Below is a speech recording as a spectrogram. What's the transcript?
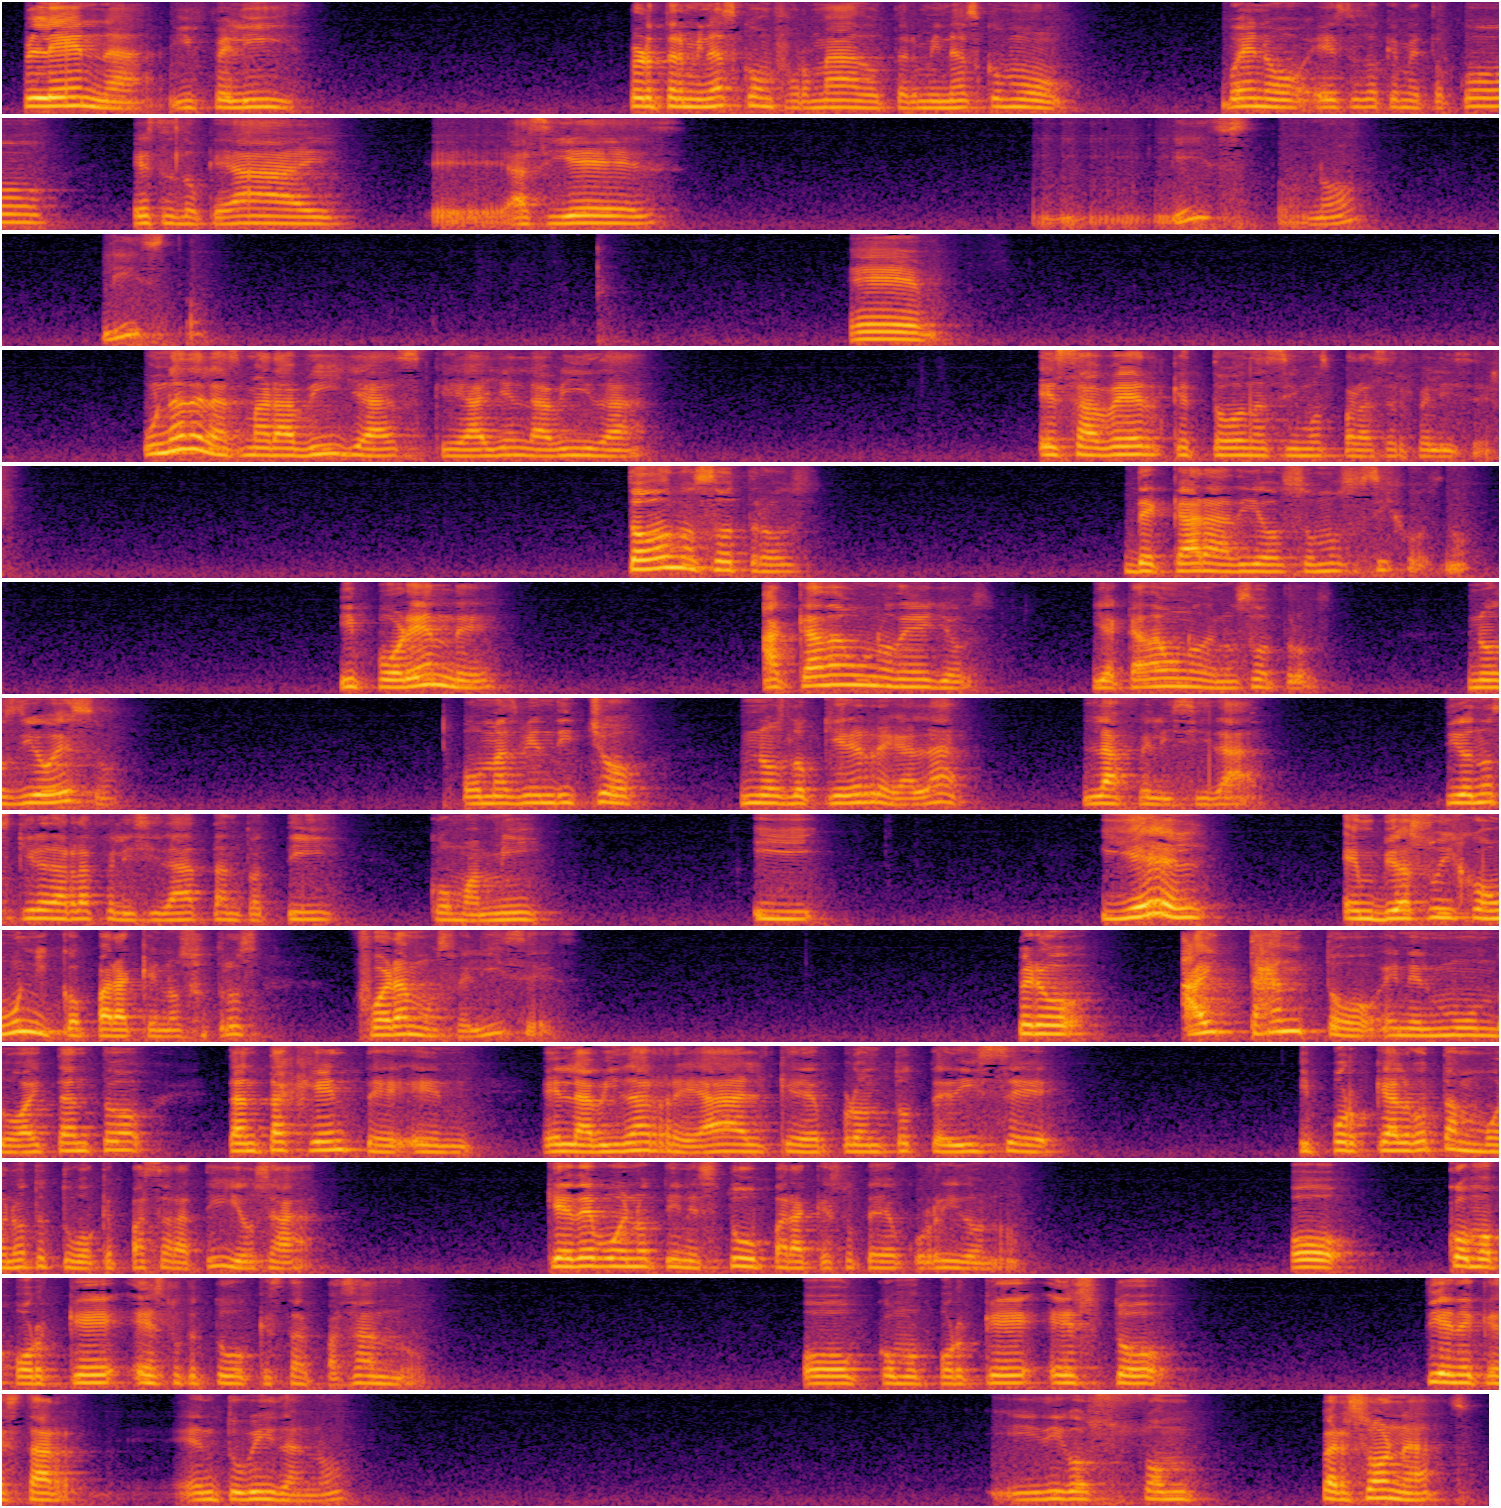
plena y feliz. Pero terminas conformado, terminas como, bueno, esto es lo que me tocó, esto es lo que hay, eh, así es. Y listo, ¿no? Listo. Eh, Una de las maravillas que hay en la vida es saber que todos nacimos para ser felices. Todos nosotros, de cara a Dios, somos sus hijos, ¿no? Y por ende, a cada uno de ellos y a cada uno de nosotros nos dio eso. O más bien dicho, nos lo quiere regalar, la felicidad. Dios nos quiere dar la felicidad tanto a ti como a mí. Y, y Él envió a su Hijo único para que nosotros fuéramos felices. Pero hay tanto en el mundo, hay tanto, tanta gente en, en la vida real que de pronto te dice, ¿y por qué algo tan bueno te tuvo que pasar a ti? O sea, ¿qué de bueno tienes tú para que esto te haya ocurrido, no? O como por qué esto te tuvo que estar pasando. O como por qué esto tiene que estar en tu vida, ¿no? Y digo, son personas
